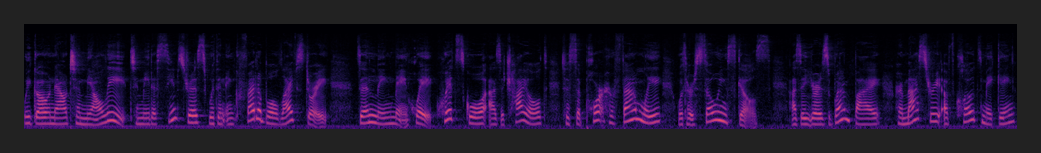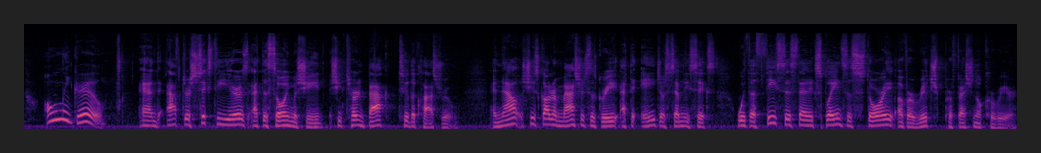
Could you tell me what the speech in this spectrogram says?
We go now to Miaoli to meet a seamstress with an incredible life story. Chen Lin Meihui quit school as a child to support her family with her sewing skills. As the years went by, her mastery of clothes making only grew. And after 60 years at the sewing machine, she turned back to the classroom. And now she's got her master's degree at the age of 76 with a thesis that explains the story of her rich professional career.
